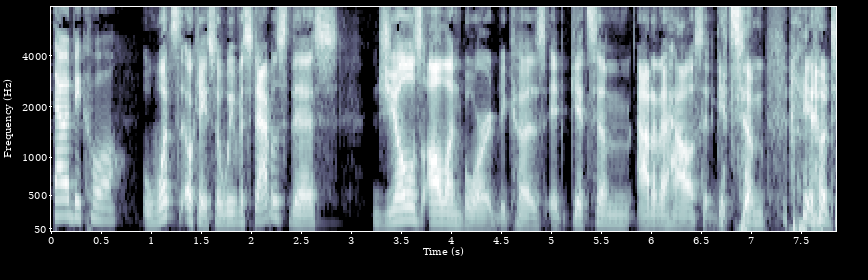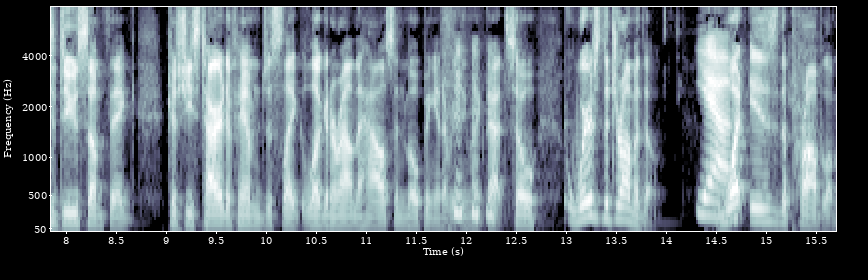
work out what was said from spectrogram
That would be cool. What's okay? So we've established this. Jill's all on board because it gets him out of the house. It gets him, you know, to do something because she's tired of him just like lugging around the house and moping and everything like that. So where's the drama though? Yeah. What is the problem?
